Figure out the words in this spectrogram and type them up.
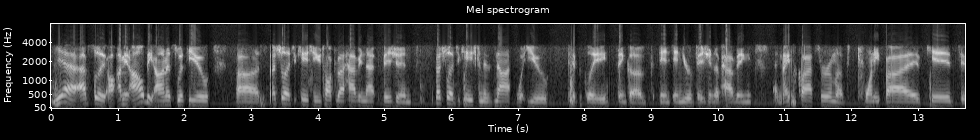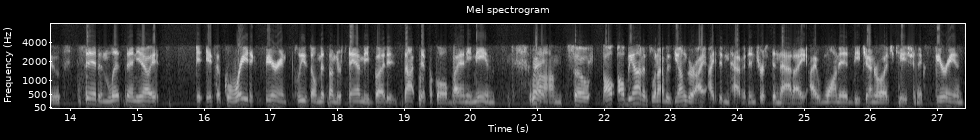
Yeah, absolutely. I mean, I'll be honest with you. Uh, special education, you talked about having that vision. Special education is not what you typically think of in, in your vision of having a nice classroom of 25 kids who sit and listen. You know, it's it, it's a great experience. Please don't misunderstand me, but it's not typical by any means. Right. Um, so I'll, I'll be honest. When I was younger, I, I didn't have an interest in that. I, I wanted the general education experience.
